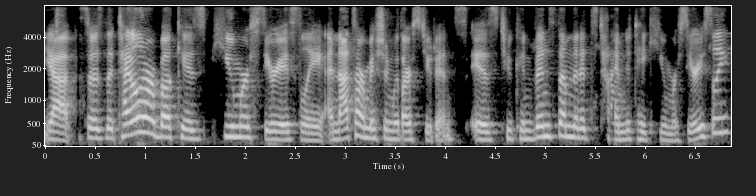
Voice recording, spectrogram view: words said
Yeah. So as the title of our book is Humor Seriously, and that's our mission with our students is to convince them that it's time to take humor seriously.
